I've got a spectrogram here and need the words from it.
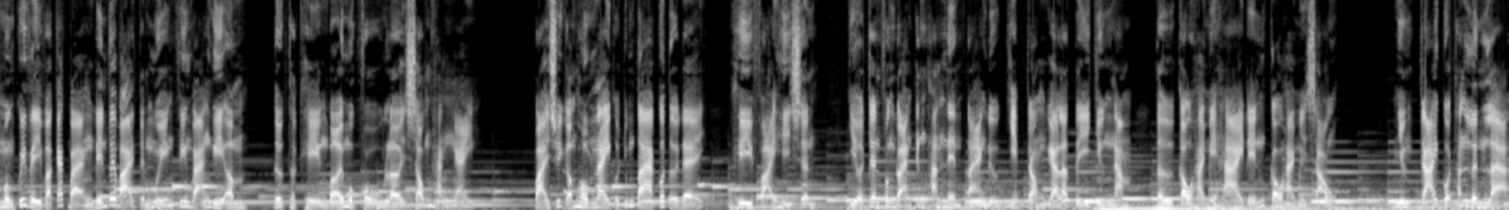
mừng quý vị và các bạn đến với bài tỉnh nguyện phiên bản ghi âm được thực hiện bởi một vụ lời sống hàng ngày. Bài suy gẫm hôm nay của chúng ta có tựa đề Khi phải hy sinh dựa trên phân đoạn kinh thánh nền tảng được chép trong Galati chương 5 từ câu 22 đến câu 26. Nhưng trái của Thánh Linh là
